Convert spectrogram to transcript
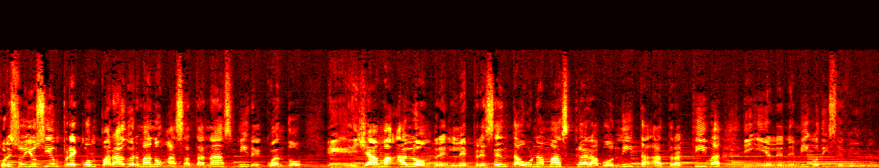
Por eso yo siempre he comparado, hermano, a Satanás. Mire, cuando eh, llama al hombre, le presenta una máscara bonita, atractiva, y, el enemigo dice, vengan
